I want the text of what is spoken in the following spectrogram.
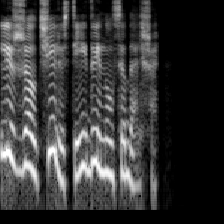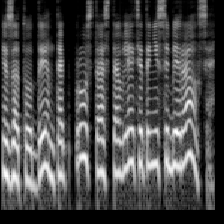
лишь сжал челюсти и двинулся дальше. Зато Дэн так просто оставлять это не собирался.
